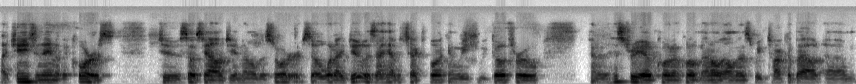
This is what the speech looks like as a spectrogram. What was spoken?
I changed the name of the course to sociology and mental disorder. So what I do is I have a textbook and we, we go through kind of the history of quote unquote mental illness. We talk about um,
